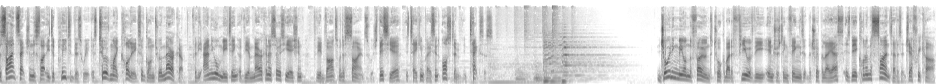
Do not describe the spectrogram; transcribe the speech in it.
The science section is slightly depleted this week as two of my colleagues have gone to America for the annual meeting of the American Association for the Advancement of Science, which this year is taking place in Austin, in Texas. Joining me on the phone to talk about a few of the interesting things at the AAAS is the Economist science editor, Geoffrey Carr.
